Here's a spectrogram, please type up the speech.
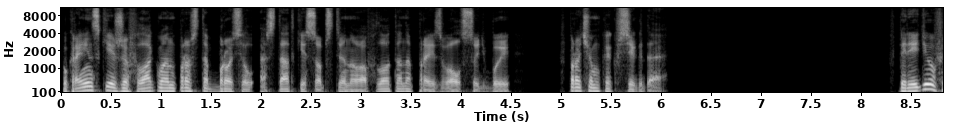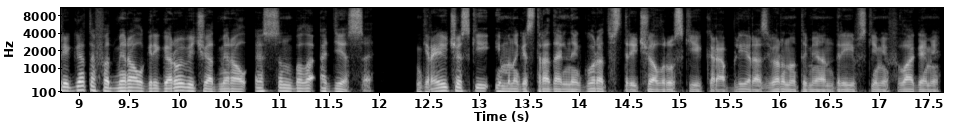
Украинский же флагман просто бросил остатки собственного флота на произвол судьбы. Впрочем, как всегда. Впереди у фрегатов адмирал Григорович и адмирал Эссен была Одесса — Героический и многострадальный город встречал русские корабли развернутыми андреевскими флагами,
